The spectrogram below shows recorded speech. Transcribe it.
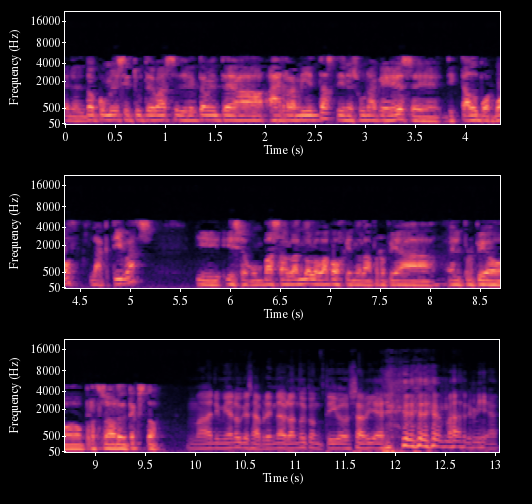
en el documento, si tú te vas directamente a, herramientas, tienes una que es eh, dictado por voz, la activas y, según vas hablando lo va cogiendo la propia, el propio procesador de texto. Madre mía, lo que se aprende hablando contigo, sabía. Madre mía.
